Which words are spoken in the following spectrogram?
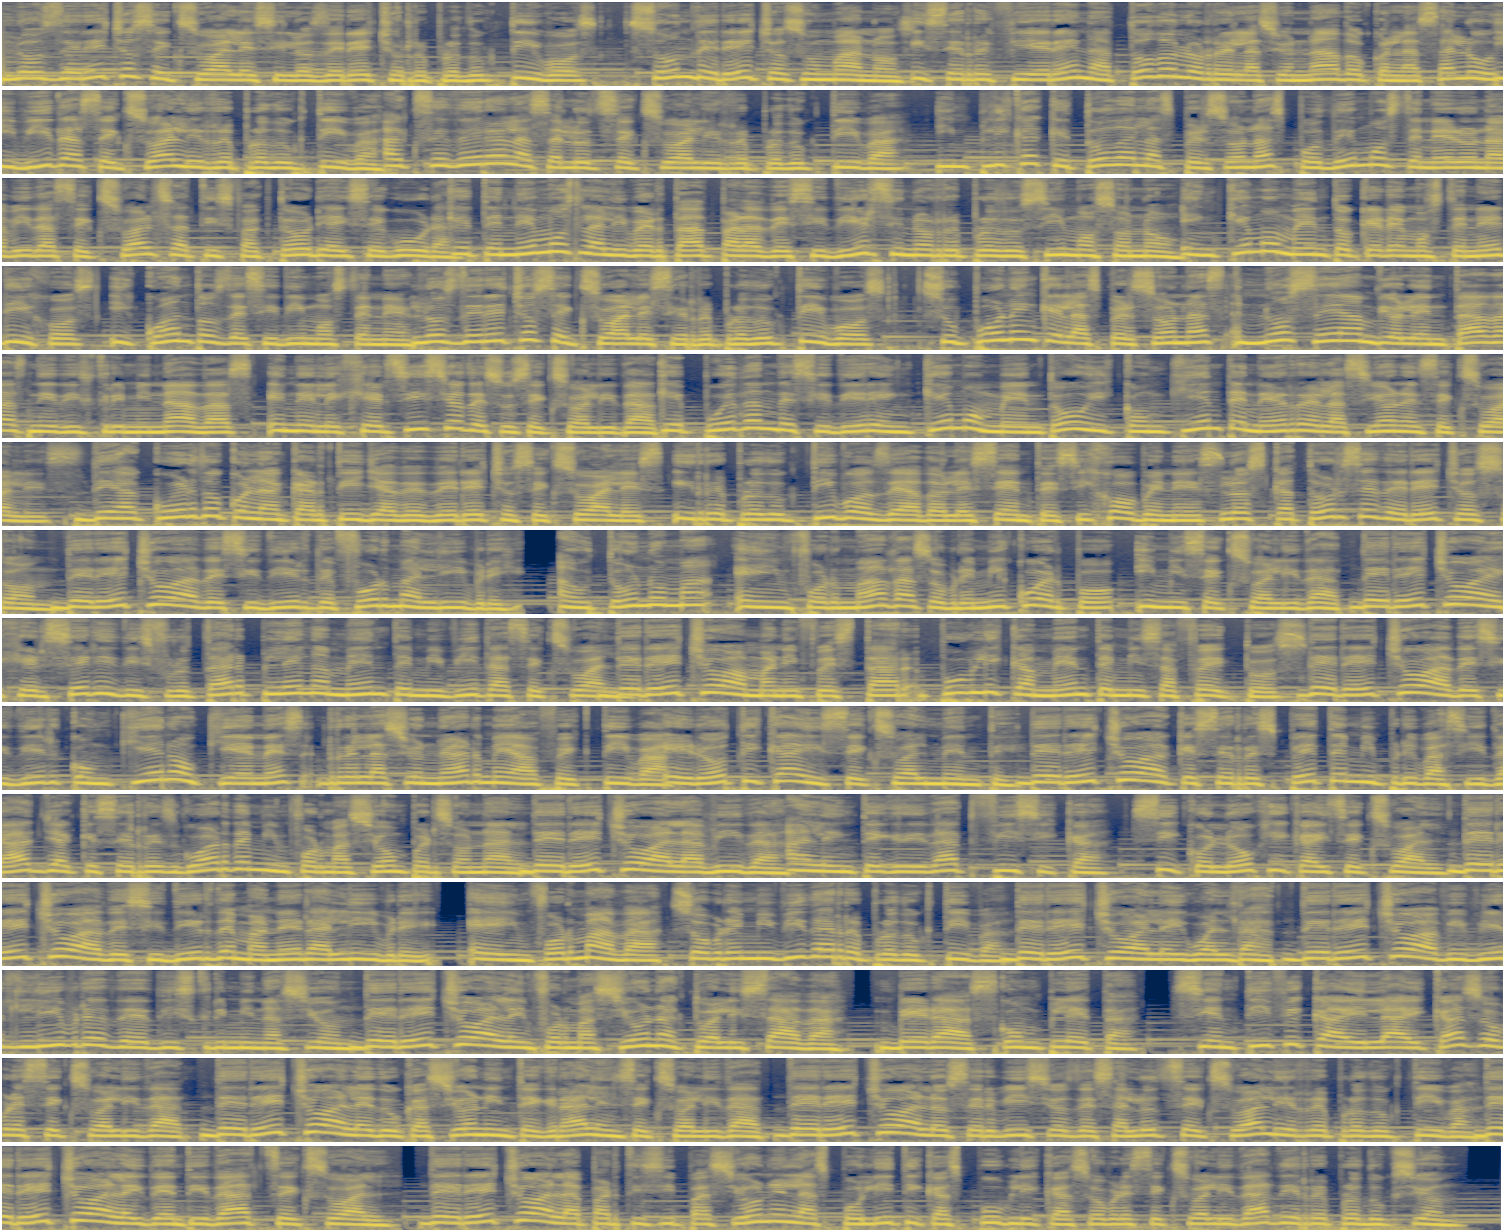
Los derechos sexuales y los derechos reproductivos son derechos humanos y se refieren a todo lo relacionado con la salud y vida sexual y reproductiva. Acceder a la salud sexual y reproductiva implica que todas las personas podemos tener una vida sexual satisfactoria y segura, que tenemos la libertad para decidir si nos reproducimos o no, en qué momento queremos tener hijos y cuántos decidimos tener. Los derechos sexuales y reproductivos suponen que las personas no sean violentadas ni discriminadas en el ejercicio de su sexualidad, que puedan decidir en qué momento y con quién tener relaciones sexuales. De acuerdo con la cartilla de derechos sexuales y reproductivos de adolescentes y jóvenes, los 14 derechos son derecho a decidir de forma libre, autónoma e informada sobre mi cuerpo y mi sexualidad, derecho a ejercer y disfrutar plenamente mi vida sexual, derecho a manifestar públicamente mis afectos, derecho a decidir con quién o quiénes relacionarme afectiva, erótica y sexualmente, derecho a que se respete mi privacidad y a que se resguarde mi información personal, derecho a la vida, a la integridad física, psicológica y sexual, derecho a decidir de manera libre e informada sobre mi vida reproductiva, derecho a la igualdad, derecho a vivir libre de discriminación, derecho a la información actualizada, veraz, completa, científica y laica sobre sexualidad, derecho a la educación integral en sexualidad, derecho a los servicios de salud sexual y reproductiva, derecho a la identidad sexual, derecho a la participación en las políticas públicas sobre sexualidad y reproducción.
